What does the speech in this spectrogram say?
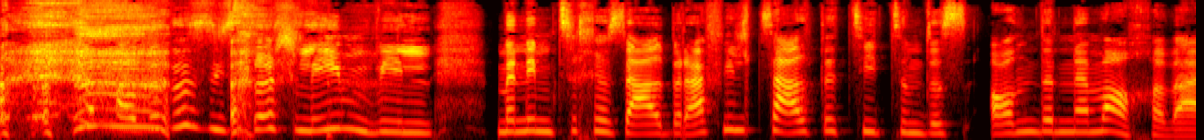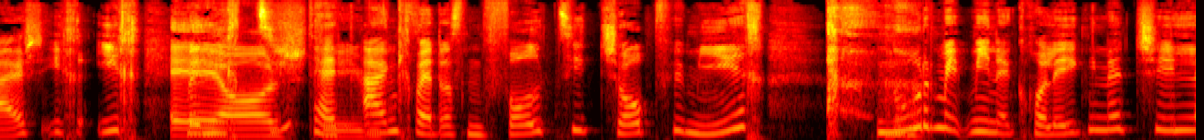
Aber das ist so schlimm, weil man nimmt sich ja selber auch viel zu selten Zeit, um das anderen zu machen, weißt? Ich, ich, wenn Ja, ich Zeit hätte, eigentlich wäre das ein Vollzeitjob für mich, nur mit meinen Kolleginnen chillen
